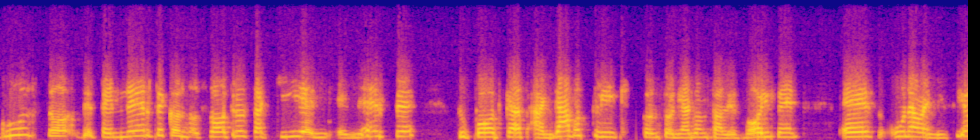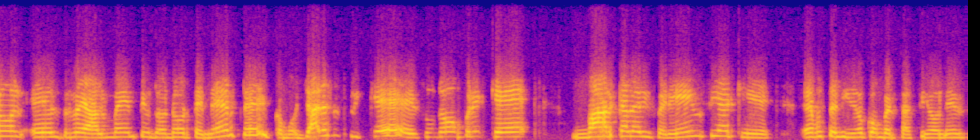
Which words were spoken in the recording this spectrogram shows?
gusto de tenerte con nosotros aquí en, en este tu podcast? Hagamos clic con Sonia González Boysen. Es una bendición, es realmente un honor tenerte. Como ya les expliqué, es un hombre que marca la diferencia, que hemos tenido conversaciones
